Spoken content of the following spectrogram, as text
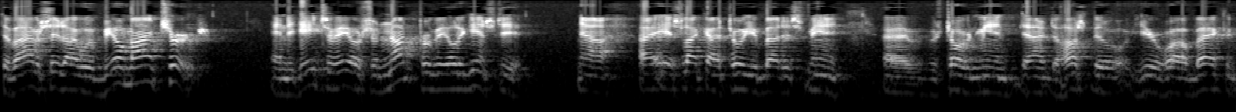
the Bible says, I will build my church and the gates of hell shall not prevail against it. Now, I, it's like I told you about this man uh, was talking to me down at the hospital here a while back, and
